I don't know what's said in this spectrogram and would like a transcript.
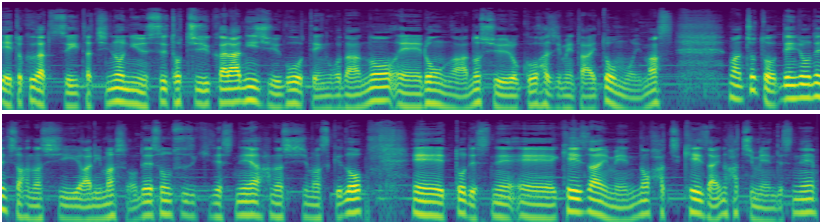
えっ、ー、と、9月1日のニュース途中から25.5段の、えー、ロンガーの収録を始めたいと思います。まあ、ちょっと電量電池の話ありましたので、その続きですね、話しますけど、えー、っとですね、えー、経済面の8、経済の8面ですね。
